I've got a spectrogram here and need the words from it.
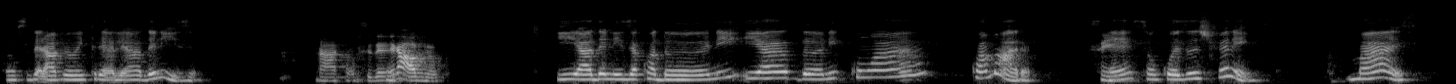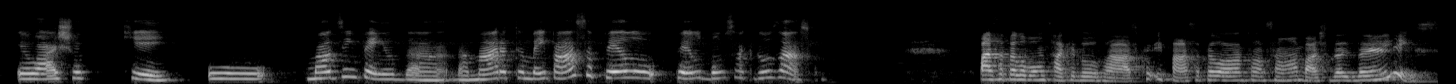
considerável entre ela e a Denise. Ah, considerável. E a Denise é com a Dani e a Dani com a, com a Mara. Sim. né? São coisas diferentes. Mas eu acho que o mau desempenho da, da Mara também passa pelo, pelo bom saque do Osasco. Passa pelo bom saque do Osasco e passa pela atuação abaixo da da Dani Lins.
